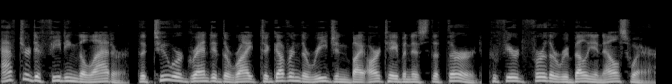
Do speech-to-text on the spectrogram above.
After defeating the latter, the two were granted the right to govern the region by Artabanus III, who feared further rebellion elsewhere.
